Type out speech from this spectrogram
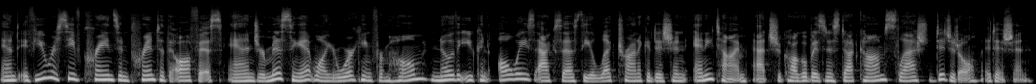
And if you receive Cranes in print at the office and you're missing it while you're working from home, know that you can always access the electronic edition anytime at Chicago chicagobusiness.com slash digital edition.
